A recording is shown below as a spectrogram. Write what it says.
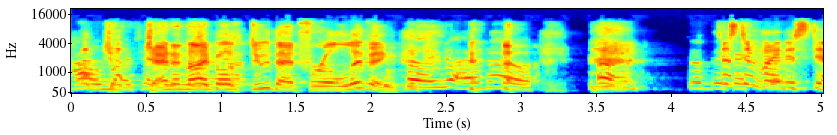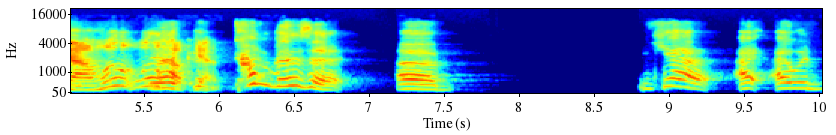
how much Jen and I both do that for a living. I know. I know. Uh, Just I invite us down. We'll we'll yeah, help you. Come visit. Um, yeah, I, I would.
